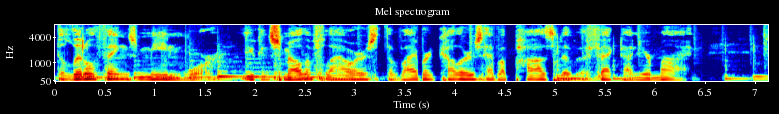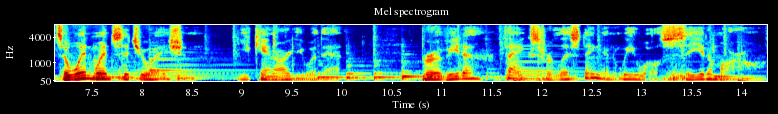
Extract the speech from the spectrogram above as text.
The little things mean more. You can smell the flowers, the vibrant colors have a positive effect on your mind. It's a win win situation. You can't argue with that. Pura Vida, thanks for listening, and we will see you tomorrow.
